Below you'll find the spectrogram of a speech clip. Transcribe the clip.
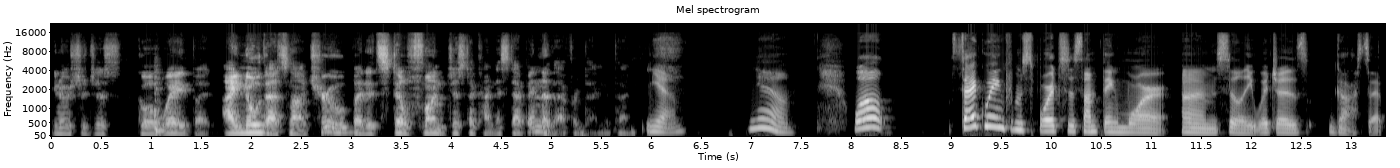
you know, it should just go away. But I know that's not true, but it's still fun just to kind of step into that from time to time. Yeah. Yeah. Well, segueing from sports to something more um silly, which is gossip.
